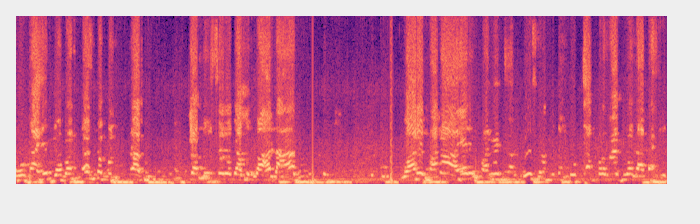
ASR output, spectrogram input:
होत आहे जबरदस्त प्रतिसाद या परिसरात आपण पाहत आहात. वारे पाना आहे पाण्याच्या घोषणा सुद्धा मोठ्या प्रमाणात दिला जात आहे.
